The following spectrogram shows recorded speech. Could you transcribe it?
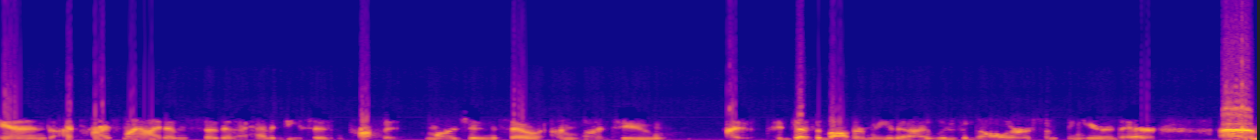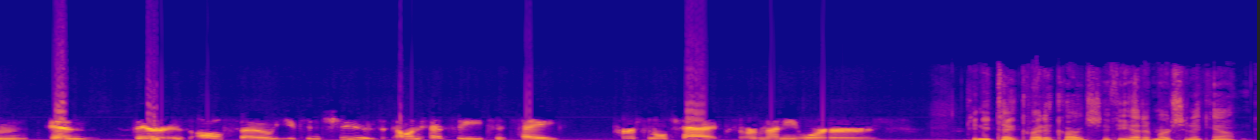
And I price my items so that I have a decent profit margin, so I'm not too I, it doesn't bother me that I lose a dollar or something here or there. Um, and there is also you can choose on Etsy to take personal checks or money orders. Can you take credit cards if you had a merchant account?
